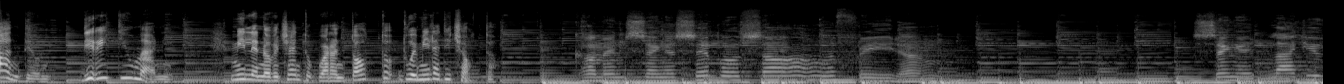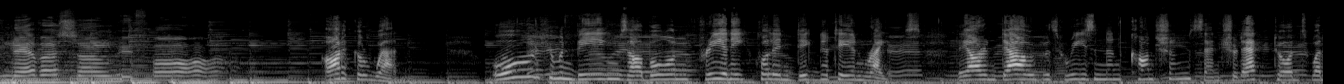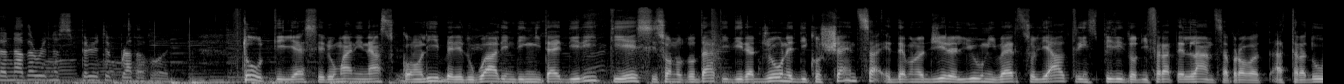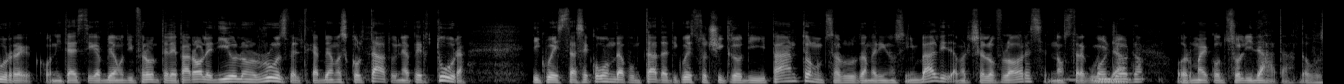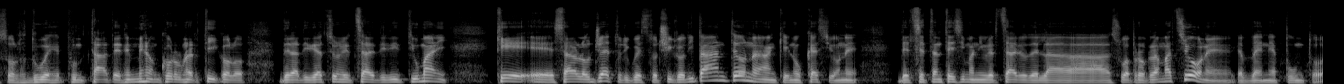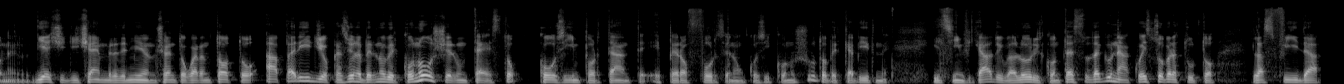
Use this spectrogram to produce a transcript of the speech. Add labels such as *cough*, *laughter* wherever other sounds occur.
Pantheon, diritti umani, 1948-2018. Come and sing a simple song of freedom. Sing it like you've never sung before. Article 1. All human beings are born free and equal in dignity and rights. They are endowed with reason and conscience and should act towards one another in a spirit of brotherhood. Tutti gli esseri umani nascono liberi ed uguali in dignità e diritti, essi sono dotati di ragione e di coscienza e devono agire gli uni verso gli altri in spirito di fratellanza. Provo a tradurre con i testi che abbiamo di fronte le parole di Eleanor Roosevelt che abbiamo ascoltato in apertura di questa seconda puntata di questo ciclo di Panton. Un saluto da Marino Sinibaldi, da Marcello Flores, nostra guida Buongiorno. ormai consolidata, dopo solo due *laughs* puntate, nemmeno ancora un articolo della Dichiarazione Universale dei Diritti Umani che eh, sarà l'oggetto di questo ciclo di Pantheon anche in occasione del settantesimo anniversario della sua proclamazione, che avvenne appunto nel 10 dicembre del 1948 a Parigi, occasione per noi per conoscere un testo così importante e però forse non così conosciuto, per capirne il significato, i valori, il contesto da cui nacque e soprattutto la sfida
